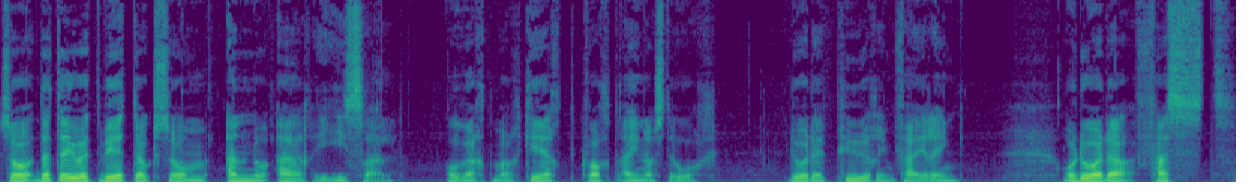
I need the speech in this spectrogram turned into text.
Så dette er jo et vedtak som ennå er i Israel, og blir markert hvert eneste år. Da er det purimfeiring, og da er det fest,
